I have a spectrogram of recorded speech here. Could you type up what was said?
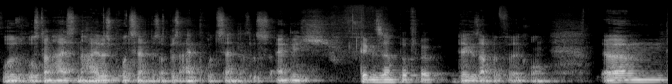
wo, wo es dann heißt, ein halbes Prozent bis, bis ein Prozent. Das ist eigentlich der Gesamtbevölkerung. Der Gesamtbevölkerung. Ähm,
